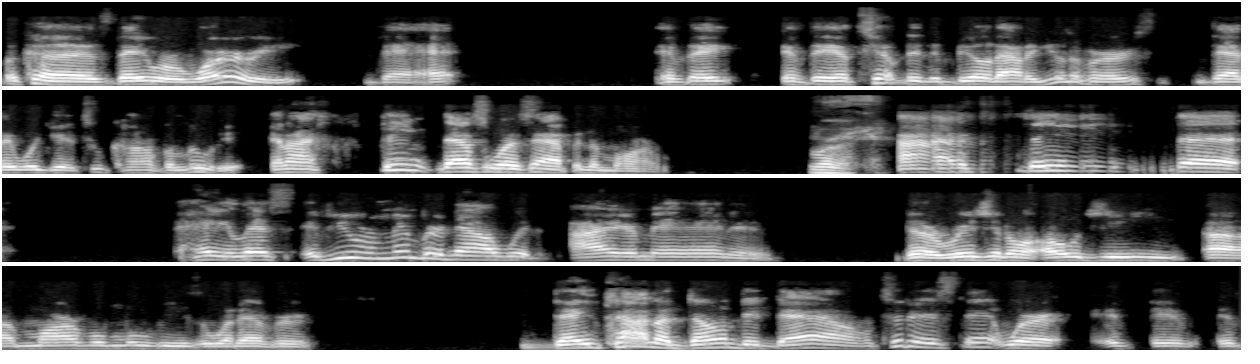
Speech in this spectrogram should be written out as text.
because they were worried that if they if they attempted to build out a universe, that it would get too convoluted. And I think that's what's happened to Marvel. Right. I think that hey, let's if you remember now with Iron Man and the original OG uh, Marvel movies or whatever, they kind of dumbed it down to the extent where if, if if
